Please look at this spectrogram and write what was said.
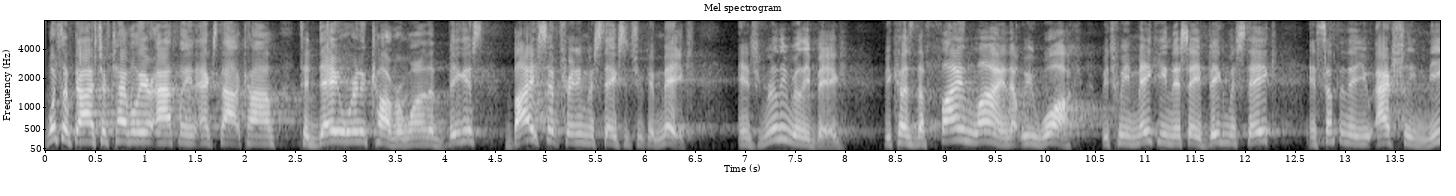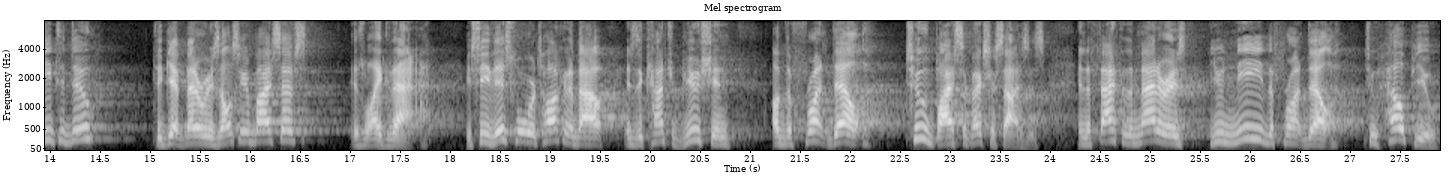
What's up guys, Jeff Cavaliere, AthleanX.com. Today we're gonna cover one of the biggest bicep training mistakes that you can make. And it's really, really big because the fine line that we walk between making this a big mistake and something that you actually need to do to get better results in your biceps is like that. You see, this what we're talking about is the contribution of the front delt to bicep exercises. And the fact of the matter is you need the front delt to help you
